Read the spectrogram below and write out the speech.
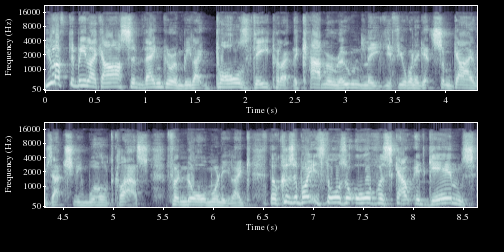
you have to be like Arsene Wenger and be like balls deep in like the Cameroon League if you want to get some guy who's actually world class for no money. Like because the point is those are over scouted games.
